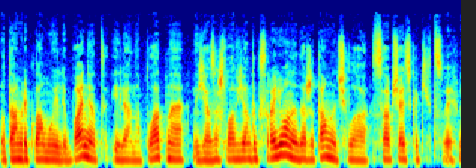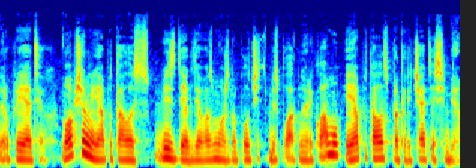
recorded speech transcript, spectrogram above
Но там рекламу или банят, или она платная. Я зашла в Яндекс район и даже там начала сообщать о каких-то своих мероприятиях. В общем, я пыталась везде, где возможно, получить бесплатную рекламу, и я пыталась прокричать о себе.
